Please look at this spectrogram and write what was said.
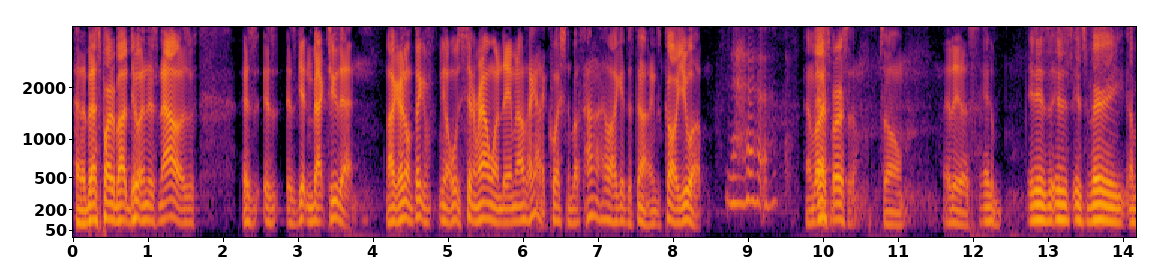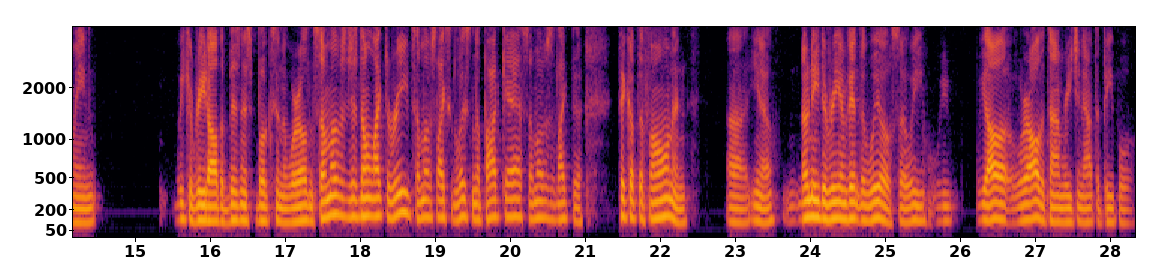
And the best part about doing this now is is is, is getting back to that. Like I don't think of, you know, I was sitting around one day and I was like, I got a question about how the hell I get this done. I just call you up, and vice versa. So it is. It's, it is it's, it's very i mean we could read all the business books in the world and some of us just don't like to read some of us like to listen to podcasts some of us like to pick up the phone and uh, you know no need to reinvent the wheel so we we we all we're all the time reaching out to people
